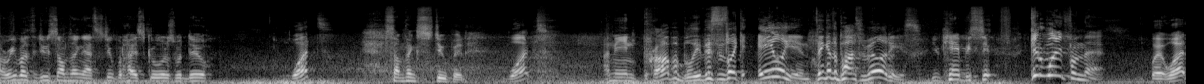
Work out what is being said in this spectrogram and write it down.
Are we about to do something that stupid high schoolers would do? What? Something stupid. What? I mean, probably. This is like alien. Think of the possibilities. You can't be ser- Get away from that! Wait, what?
